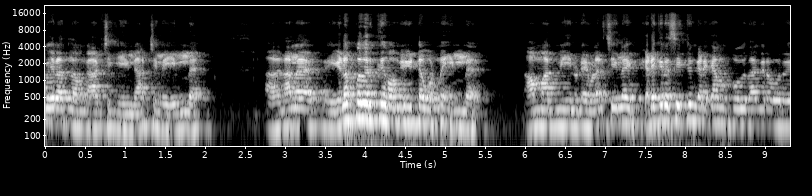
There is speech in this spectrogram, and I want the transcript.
குஜராத்ல அவங்க ஆட்சிக்கு இல்லை ஆட்சியில இல்லை. அதனால இழப்பதற்கு அவங்க கிட்ட ஒண்ணும் இல்ல. ஆம் ஆத்மியினுடைய வளர்ச்சியில கிடைக்கிற சீட்டும் கிடைக்காம போகுதாங்கிற ஒரு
